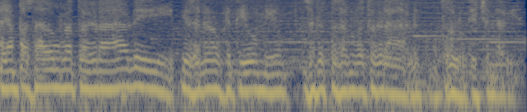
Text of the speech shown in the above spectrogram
hayan pasado un rato agradable y, y ese es el objetivo mío, hacerles pasar un rato agradable como todo lo que he hecho en la vida.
